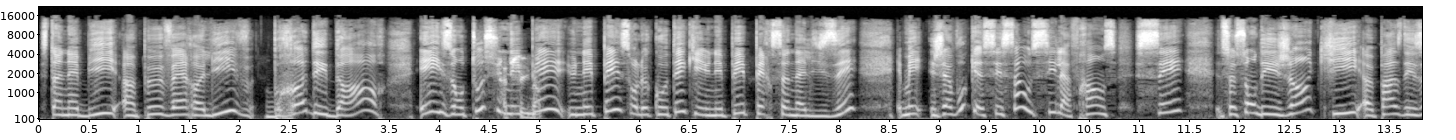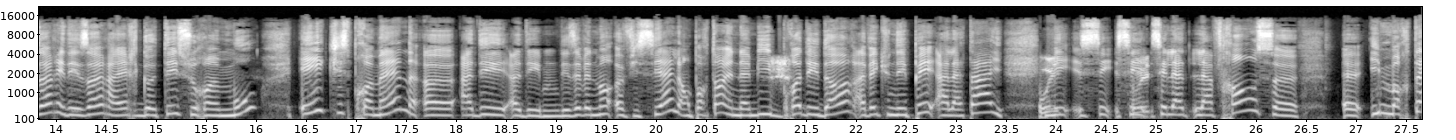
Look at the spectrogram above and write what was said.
c'est un habit un peu vert olive, brodé d'or, et ils ont tous une épée, une épée sur le côté qui est une épée personnalisée. Mais j'avoue que c'est ça aussi la France. C'est, ce sont des gens qui euh, passent des heures et des heures à ergoter sur un mot et qui se promènent euh, à des à des, des événements officiels en portant un habit brodé d'or avec une épée à la taille. Mais c'est c'est c'est la, la France euh, euh, immortel,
